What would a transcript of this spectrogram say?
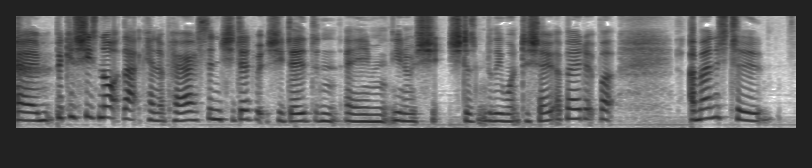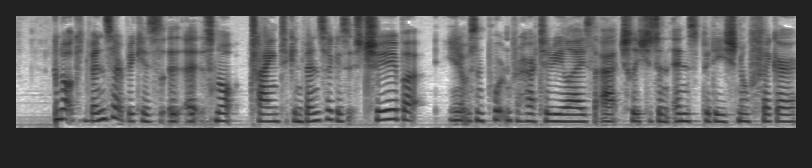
um, because she's not that kind of person. She did what she did, and um, you know, she she doesn't really want to shout about it. But I managed to not convince her because it- it's not trying to convince her because it's true. But you know, it was important for her to realise that actually she's an inspirational figure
